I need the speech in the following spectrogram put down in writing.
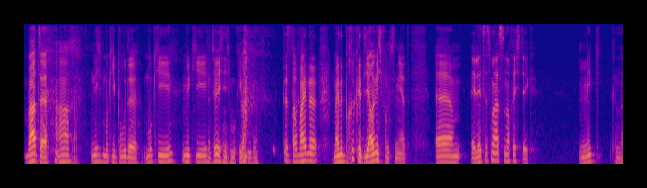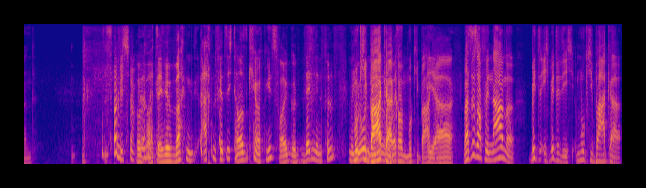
Warte. Ach, nicht Muckibude. Mucki, Mickey. natürlich nicht Mucki Bude. Das ist doch meine, meine Brücke, die auch nicht funktioniert. Ähm, Ey, letztes Mal hast du noch richtig Mick. genannt. Jetzt hab ich schon Oh Gott, ey, wir machen 48.000 King of Queens Folgen und nennen den 5 Millionen. Namen, Barker, weißt- komm, Mucki Barker. Ja, Was ist auch für ein Name? Bitte, ich bitte dich, Mucki Barker.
